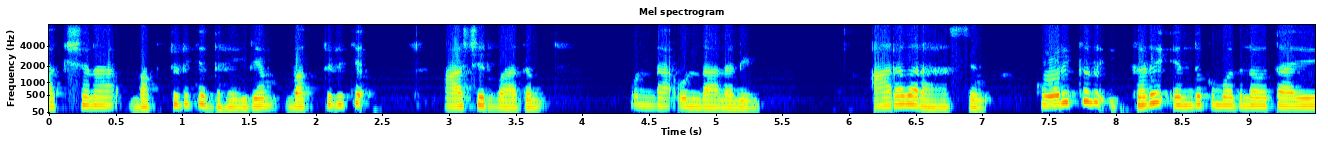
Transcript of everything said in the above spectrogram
రక్షణ భక్తుడికి ధైర్యం భక్తుడికి ఆశీర్వాదం ఉండ ఉండాలని. ఆరవ రహస్యం. కోరికలు ఇక్కడే ఎందుకు మొదలవుతాయి?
